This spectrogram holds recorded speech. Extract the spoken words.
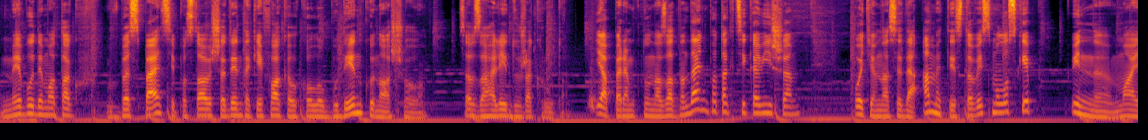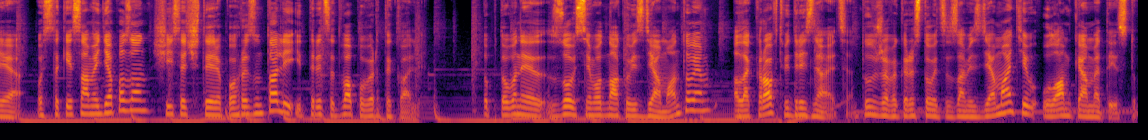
ми будемо так в безпеці, поставивши один такий факел коло будинку нашого. Це взагалі дуже круто. Я перемкну назад на день, бо так цікавіше. Потім в нас іде аметистовий смолоскип. Він е, має ось такий самий діапазон: 64 по горизонталі і 32 по вертикалі. Тобто вони зовсім однакові з діамантовим, але крафт відрізняється. Тут вже використовується замість діамантів уламки аметисту.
